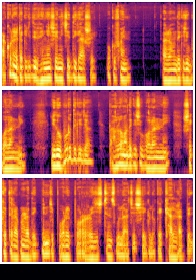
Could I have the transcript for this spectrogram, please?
এখন এটাকে যদি ভেঙে সে নিচের দিকে আসে ওকে ফাইন তাহলে আমাদের কিছু বলার নেই। যদি উপরের দিকে যায়, তাহলেও আমাদের কিছু বলার নেই। সেক্ষেত্রে আপনারা দেখবেন যে পরের পর রেজিস্ট্যান্সগুলো আছে, সেগুলোকে খেয়াল রাখবেন।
